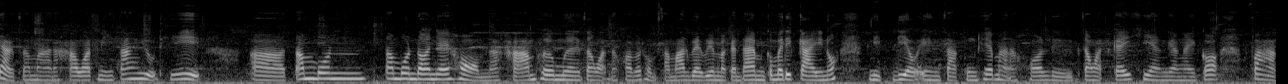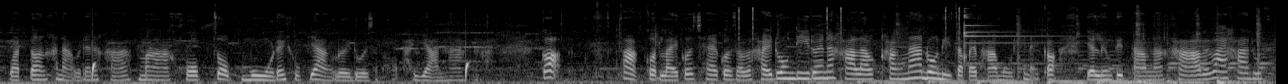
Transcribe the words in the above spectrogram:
อยากจะมานะคะ วัดนี้ตั้งอยู่ที่ ตำบลตำบลดอนยายหอมนะคะอำเภอเมืองจังหวัดนครปฐมสามารถแวะเวียนมากันได้ มันก็ไม่ได้ไกลเนาะนิดเดียวเองจากกรุงเทพมหานครหรือจังหวัดใกล้เคียงยังไงก็ฝากวัดดอนขนาวไว้ด้วยนะคะ มาครบจบมูได้ทุกอย่างเลยโดยเฉพาะพญานาคนะคะก็ฝากกดไลค์ กดแชร์ กด subscribe ดวงดีด้วยนะคะ แล้วครั้งหน้าดวงดีจะไปพามูที่ไหนก็อย่าลืมติดตามนะคะ บ๊ายบายค่ะทุกค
